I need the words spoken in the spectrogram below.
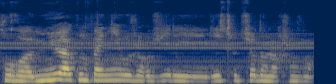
pour euh, mieux accompagner aujourd'hui les, structures dans leur changement.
